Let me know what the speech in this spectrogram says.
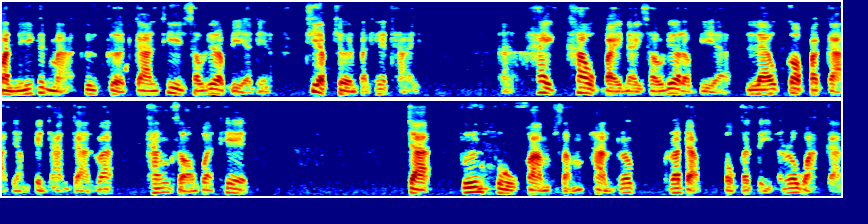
วันนี้ขึ้นมา คือเกิดการที่ซาอุดิอาระเบียเนี่ยเทียบเชิญประเทศไทยให้เข้าไปในซาอุดิอาระเบีย แล้วก็ประกาศอย่างเป็นทางการว่าทั้งสองประเทศ จะฟื้นฟูความสัมพันธ์ระระดับปกติระหว่างกัน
